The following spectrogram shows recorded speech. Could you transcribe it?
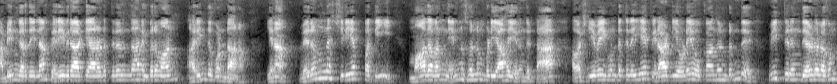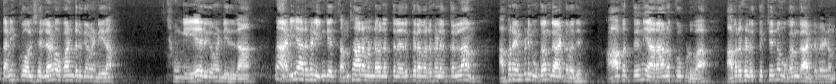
அப்படிங்கறதையெல்லாம் பெரிய விராட்டியாரிடத்திலிருந்து தான் எம்பெருமான் அறிந்து கொண்டானாம். ஏன்னா வெறும்ன ஸ்ரீயப்பதி மாதவன் என்ன சொல்லும்படியாக இருந்துட்டா அவ ஸ்ரீவைகுண்டத்திலேயே பிராட்டியோடய உட்கார்ந்துட்டு இருந்து வீத்திருந்து ஏழுலகம் தனிக்கோல் செல்லன்னு உட்காந்துருக்க வேண்டியதான் அங்கேயே இருக்க வேண்டியதுதான். அடியார்கள் இங்க சம்சார மண்டபத்தில் இருக்கிறவர்களுக்கெல்லாம் அப்புறம் எப்படி முகம் காட்டுவது? ஆபத்துன்னு யாரான கூப்பிடுவா. அவர்களுக்கு சின்ன முகம் காட்ட வேணும்.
